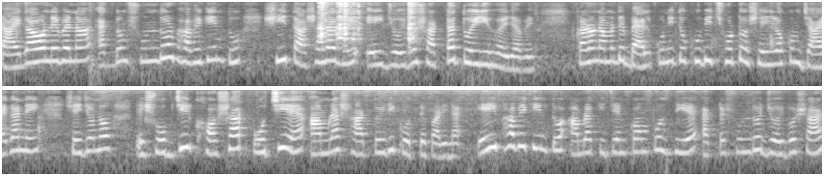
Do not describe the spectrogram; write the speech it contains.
জায়গাও নেবে না। একদম সুন্দরভাবে কিন্তু শীত আসার আগে এই জৈব সারটা তৈরি হয়ে যাবে। কারণ আমাদের ব্যালকনি তো খুবই ছোট, সেই রকম জায়গা নেই, সেই জন্য এই সবজির খসা পচিয়ে আমরা সার তৈরি করতে পারি না। এইভাবে কিন্তু আমরা কিচেন কম্পোস্ট দিয়ে একটা সুন্দর জৈব সার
